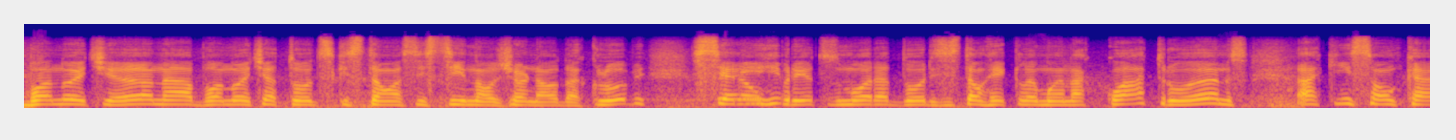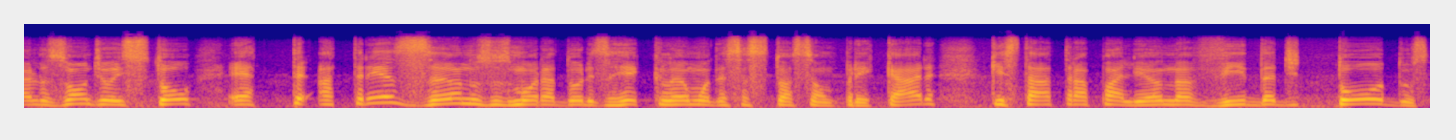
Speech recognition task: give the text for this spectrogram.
Boa noite, Ana. Boa noite a todos que estão assistindo ao Jornal da Clube. Serão Pretos, moradores estão reclamando há quatro anos. Aqui em São Carlos, onde eu estou, é, há três anos os moradores reclamam dessa situação precária que está atrapalhando a vida de todos,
